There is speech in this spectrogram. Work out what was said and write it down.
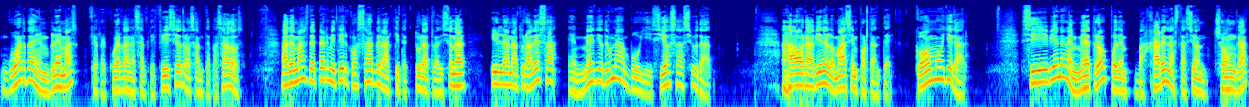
guarda emblemas que recuerdan el sacrificio de los antepasados, además de permitir gozar de la arquitectura tradicional y la naturaleza en medio de una bulliciosa ciudad. Ahora viene lo más importante, ¿cómo llegar? Si vienen en metro, pueden bajar en la estación Chongak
